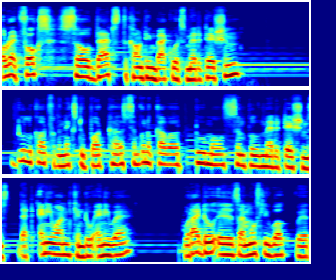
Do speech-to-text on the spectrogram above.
All right, folks, so that's the counting backwards meditation do look out for the next two podcasts. I'm going to cover two more simple meditations that anyone can do anywhere. What I do is I mostly work with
